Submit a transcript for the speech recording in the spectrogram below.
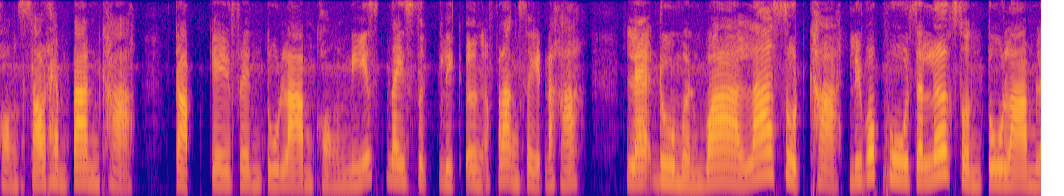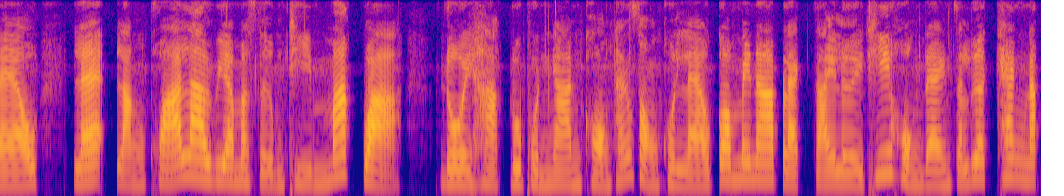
ของเซาท์แฮมป์ตันค่ะ กับเกเฟรนตูลามของนิสในศึกลีกเอิงฝรั่งเศสนะคะ และดูเหมือนว่าล่าสุดค่ะลิเวอร์พูลจะเลิกสนตูลามแล้ว และหลังคว้าลาเวียมาเสริมทีมมากกว่า โดยหากดูผลงานของทั้งสองคนแล้วก็ไม่น่าแปลกใจเลยที่หงแดงจะเลือกแข้งนัก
